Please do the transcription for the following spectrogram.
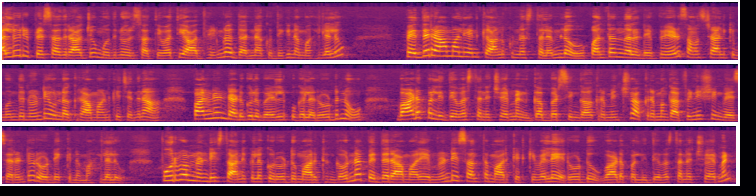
అల్లూరి ప్రసాద్ రాజు ముదునూరు సత్యవతి ఆధ్వర్యంలో ధర్నాకు దిగిన మహిళలు పెద్ద రామాలయానికి ఆనుకున్న స్థలంలో పంతొమ్మిది వందల డెబ్బై ఏడు సంవత్సరానికి ముందు నుండి ఉన్న గ్రామానికి చెందిన పన్నెండు అడుగులు వెడల్పు గల రోడ్డును వాడపల్లి దేవస్థాన చైర్మన్ గబ్బర్ సింగ్ ఆక్రమించి అక్రమంగా ఫినిషింగ్ వేశారంటూ రోడ్డెక్కిన మహిళలు. పూర్వం నుండి స్థానికులకు రోడ్డు మార్గంగా ఉన్న పెద్ద రామాలయం నుండి సంత మార్కెట్కి వెళ్ళే రోడ్డు వాడపల్లి దేవస్థాన చైర్మన్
